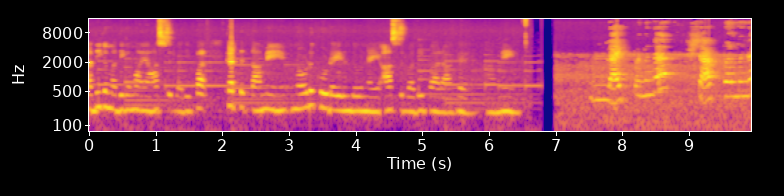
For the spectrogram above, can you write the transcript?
அதிகம் அதிகமாய் ஆசிர்வதிப்பார். கர்த்தர் தாமே உன்னோடு கூட இருந்து உன்னை ஆசிர்வதிப்பாராக. ஆமே லைக் பண்ணுங்க ஷேர் பண்ணுங்க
